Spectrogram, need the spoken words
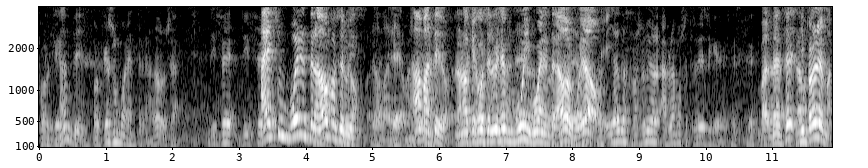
porque, porque es un buen entrenador, o sea, dice... dice Ah, es un buen entrenador No, José no, Luis. eh, No, Mateo, eh, Ah, Mateo. No, no, que José Luis es muy buen entrenador, cuidado. Y yo de José Luis hablamos otro día si quieres. Vale, Pero perfecto, sin estamos- problemas.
